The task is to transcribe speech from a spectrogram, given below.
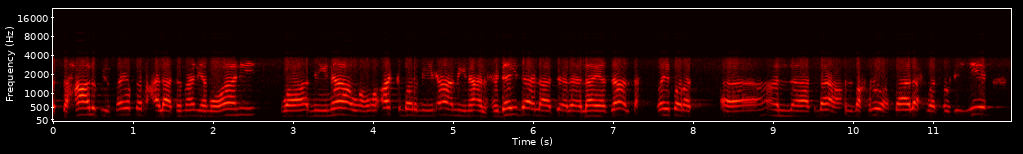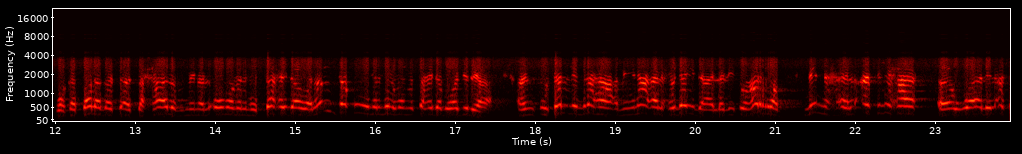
التحالف يسيطر على ثمانية موانئ وميناء وهو أكبر ميناء ميناء الحديدة لا, لا يزال تحت سيطرة آه الأتباع المخلوع صالح والحوثيين وقد طلبت التحالف من الأمم المتحدة ولم تقوم الأمم المتحدة بواجبها أن تسلم لها ميناء الحديدة الذي تهرب منه الأسلحة آه، وللأسف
